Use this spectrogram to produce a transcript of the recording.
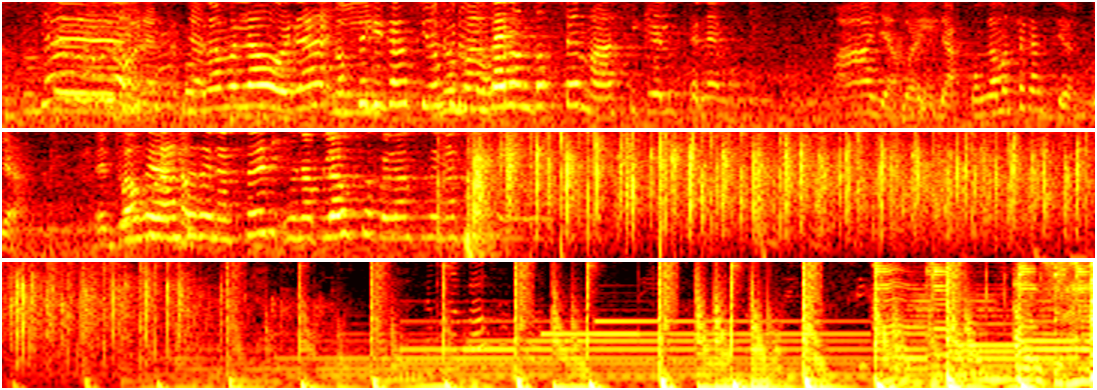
Entonces, ya, ahora. pongámosla ahora. No sé qué canción. Nos mandaron dos temas, así que los tenemos. Ah, ya, bueno, ya. Pongamos esa canción. Ya. Entonces, antes de nacer, y un aplauso para antes de nacer. so high.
